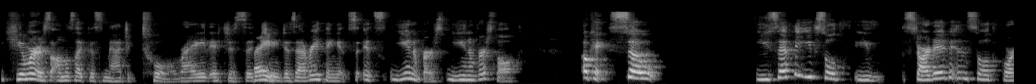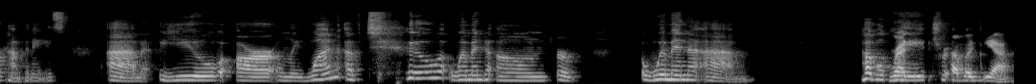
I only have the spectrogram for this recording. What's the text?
humor is almost like this magic tool, right? It just it right. changes everything. It's it's universe universal. Okay, so you said that you've sold you've started and sold four companies. Um, you are only one of two women to own or women um publicly tra- public yeah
